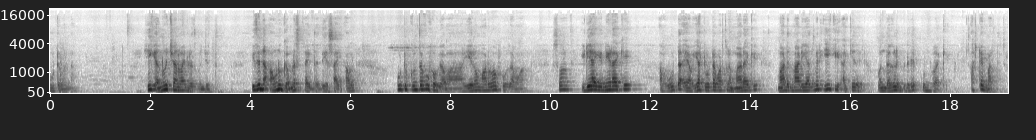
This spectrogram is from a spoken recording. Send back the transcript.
ಊಟವನ್ನು. ಹೀಗೆ ಅನೂಚನವಾಗಿ ನಡೆದು ಬಂದಿತ್ತು. ಇದನ್ನು ಅವನು ಗಮನಿಸ್ತಾ ಇದ್ದ ದೇಸಾಯಿ. ಅವನು ಊಟ ಕುಂತಾಗೂ ಹೋಗವ, ಏನೋ ಮಾಡುವಾಗ ಹೋದವ. ಸೊ ಇಡಿಯಾಗಿ ನೀಡಾಕಿ, ಅವ ಊಟ ಯಾವ ಎಷ್ಟು ಊಟ ಮಾಡ್ತಾನೆ ಮಾಡಾಕಿ ಮಾಡಿದ ಮಾಡಿ ಆದಮೇಲೆ ಈಕೆ ಆಕೆ ಒಂದು ಅಗಳು ಬಿಡದೆ ಉಂಡು ಆಕೆ. ಅಷ್ಟೇ ಮಾಡ್ತಿದ್ರು.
